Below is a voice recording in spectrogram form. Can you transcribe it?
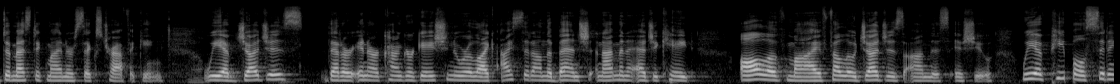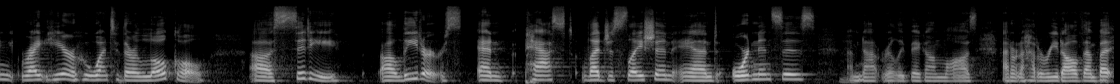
domestic minor sex trafficking. Wow. We have judges that are in our congregation who are like, I sit on the bench and I'm going to educate all of my fellow judges on this issue. We have people sitting right here who went to their local uh, city uh, leaders and passed legislation and ordinances. I'm not really big on laws. I don't know how to read all of them, but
